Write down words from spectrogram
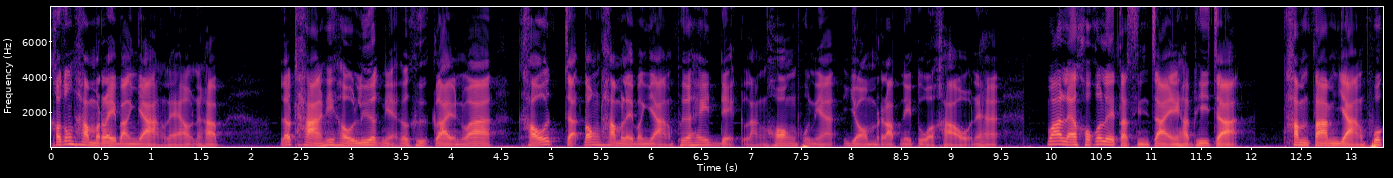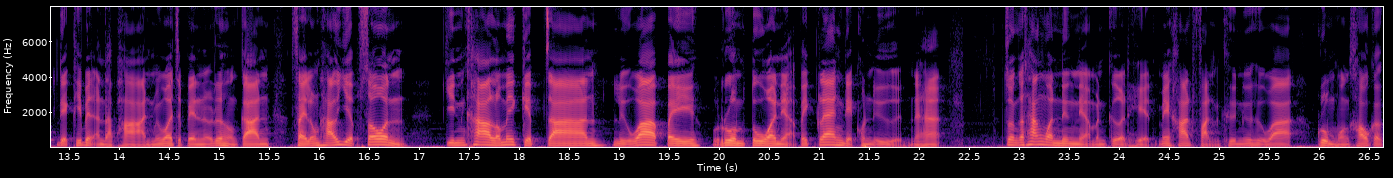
เขาต้องทำอะไรบางอย่างแล้วนะครับ แล้วทางที่เขาเลือกเนี่ยก็คือกลายเป็นว่าเขาจะต้องทำอะไรบางอย่าง เพื่อให้เด็กหลังห้องพวกนี้ยยอมรับในตัวเขานะฮะ ว่าแล้วเขาก็เลยตัดสินใจนะครับที่จะทำตามอย่างพวกเด็กที่เป็นอันธพาลไม่ว่าจะเป็นเรื่องของการใส่รองเท้าเหยียบส้น กินข้าวแล้วไม่เก็บจาน หรือว่าไปรวมตัวเนี่ยไปแกล้งเด็กคนอื่นนะฮะจนกระทั่งวันหนึ่งเนี่ยมันเกิดเหตุไม่คาดฝันขึ้นก็คือว่ากลุ่มของเขากับ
